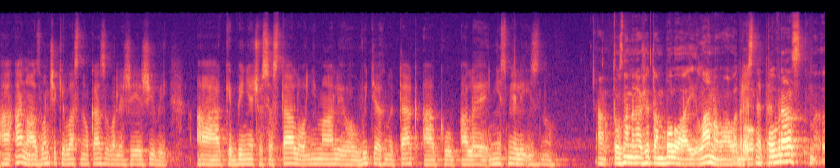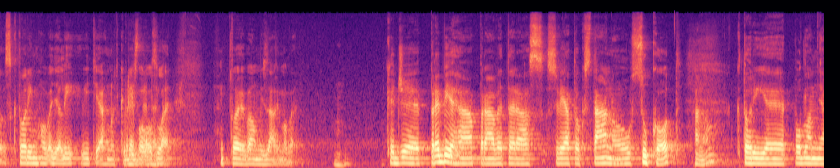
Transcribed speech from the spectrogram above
A áno, a zvončeky vlastne ukazovali, že je živý. A keby niečo sa stalo, oni mali ho vyťahnuť tak, ako, ale nesmieli ísť dnu. Áno, to znamená, že tam bolo aj lano alebo povraz, s ktorým ho vedeli vyťahnuť, keby Presne bolo tak. zle. To je veľmi zaujímavé. Mhm. Keďže prebieha práve teraz Sviatok stánov, Sukot, ano. ktorý je podľa mňa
